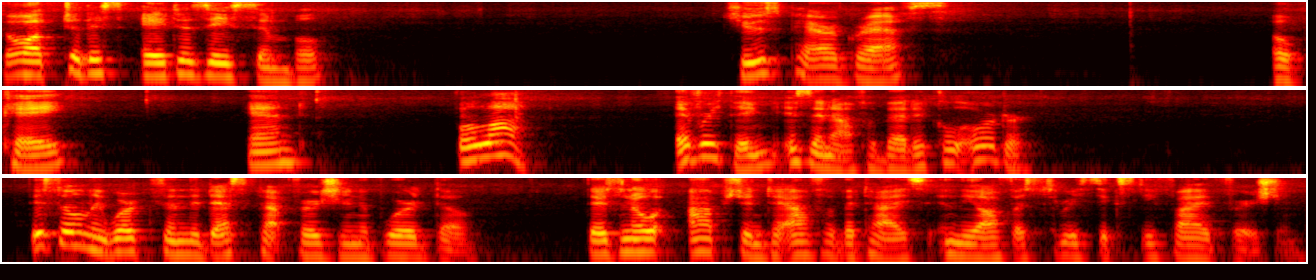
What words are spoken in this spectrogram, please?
Go up to this A to Z symbol, choose Paragraphs, OK, and voila, everything is in alphabetical order. This only works in the desktop version of Word, though. There's no option to alphabetize in the Office 365 version.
